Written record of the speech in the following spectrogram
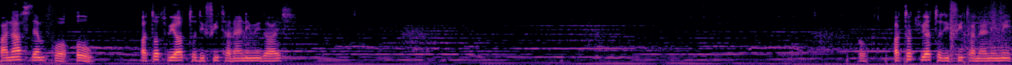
and ask them for oh I thought we had to defeat an enemy guys. Oh I thought we had to defeat an enemy.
